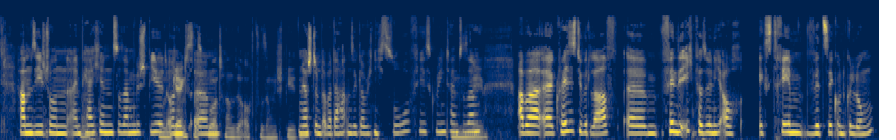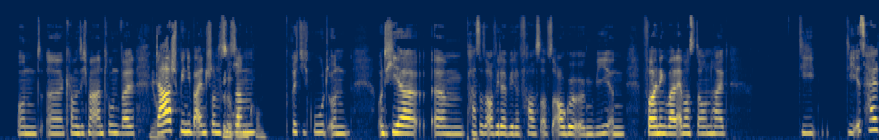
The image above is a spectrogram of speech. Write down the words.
haben sie schon ein Pärchen zusammengespielt. Und, und Gangster Squad ähm, haben sie auch zusammengespielt. Ne? Ja, stimmt, aber da hatten sie, glaube ich, nicht so viel Screentime zusammen. Nee. Aber äh, Crazy Stupid Love ähm, finde ich persönlich auch extrem witzig und gelungen. Und äh, kann man sich mal antun, weil ja. da spielen die beiden schon zusammen richtig gut und, und hier ähm, passt es auch wieder wie eine Faust aufs Auge irgendwie. Und vor allen Dingen, weil Emma Stone halt, die, die ist halt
